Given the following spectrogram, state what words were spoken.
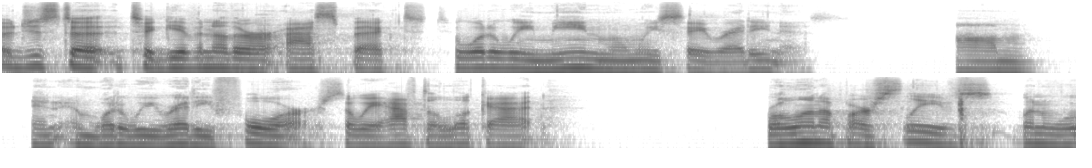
So just to, to give another aspect to what do we mean when we say readiness? Um, and, and what are we ready for? So we have to look at rolling up our sleeves when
